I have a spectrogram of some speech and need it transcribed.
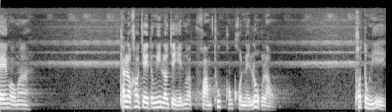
ดงออกมา ถ้าเราเข้าใจตรงนี้เราจะเห็นว่าความทุกข์ของคนในโลกเรา เพราะตรงนี้เอง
